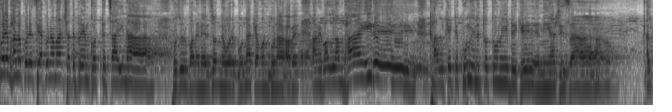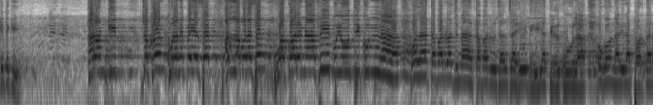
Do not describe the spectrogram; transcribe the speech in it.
করে ভালো করেছি, এখন আমার সাথে প্রেম করতে চাই না। হুজুর বলেন, এর জন্য ওর গুণা কেমন গুণা হবে? আমি বললাম, ভাই রে, খাল কেটে কুমির তো তুমি ডেকে নিয়ে আসিস খাল কেটে কি? কারণ কি? যখন কোরআনে পেয়েছে আল্লাহ বলেছেন ওয়া করনা ফি বুয়ুতিকুন্না, ওয়ালা তাবাররাজনা তাবাররুজাল জাহিলিয়াতিল উলা। ওগো নারীরা পর্দার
